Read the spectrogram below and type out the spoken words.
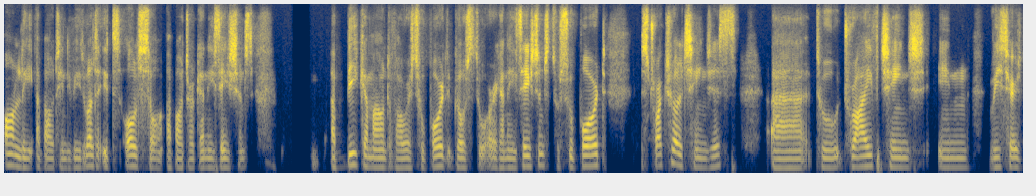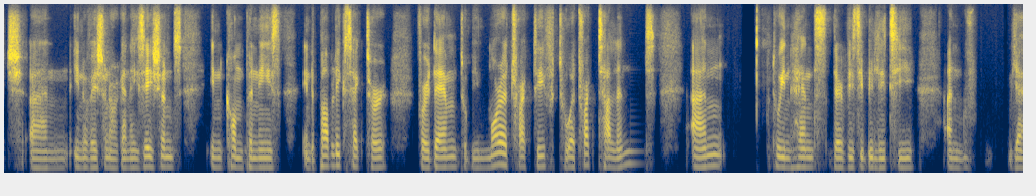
only about individuals, it's also about organizations. A big amount of our support goes to organizations to support structural changes, uh, to drive change in research and innovation organizations, in companies, in the public sector, for them to be more attractive, to attract talent, and to enhance their visibility and yeah,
